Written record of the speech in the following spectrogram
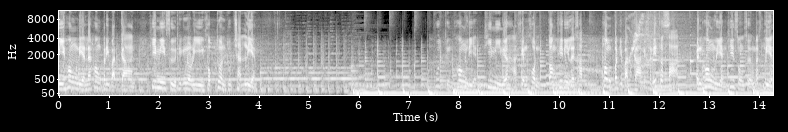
มีห้องเรียนและห้องปฏิบัติการ ที่มีสื่อเทคโนโลยีครบถ้วนทุกชั้นเรียน พูดถึงห้องเรียนที่มีเนื้อหาเข้มข้นต้องที่นี่เลยครับ ห้องปฏิบัติการคณิตศาสตร์ เป็นห้องเรียนที่ส่งเสริมนักเรียน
